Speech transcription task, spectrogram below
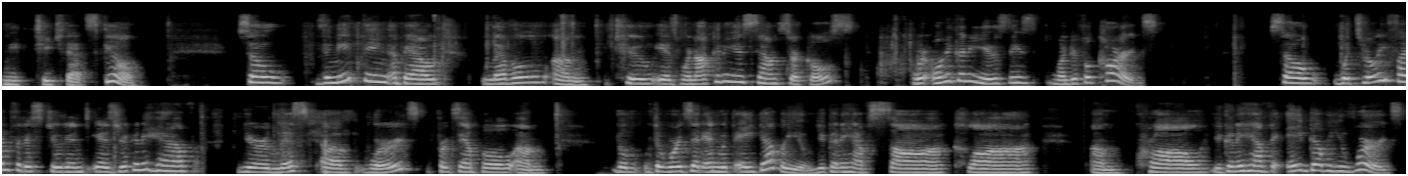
need to teach that skill. So the neat thing about level um, two is we're not going to use sound circles. We're only going to use these wonderful cards. So, what's really fun for the student is you're going to have your list of words. For example, um, the, the words that end with AW. You're going to have saw, claw, um, crawl. You're going to have the AW words.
